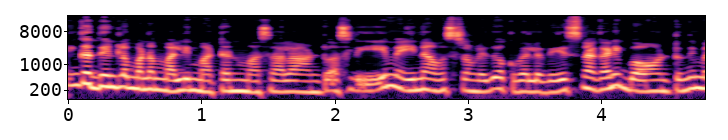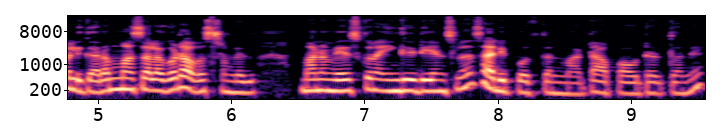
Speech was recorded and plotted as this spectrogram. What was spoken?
ఇంకా దీంట్లో మనం మళ్ళీ మటన్ మసాలా అంటూ అసలు ఏమైనా అవసరం లేదు. ఒకవేళ వేసినా కానీ బాగుంటుంది. మళ్ళీ గరం మసాలా కూడా అవసరం లేదు. మనం వేసుకున్న ఇంగ్రీడియంట్స్లో సరిపోతుంది అనమాట ఆ పౌడర్తోనే.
